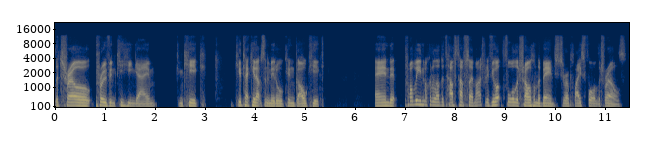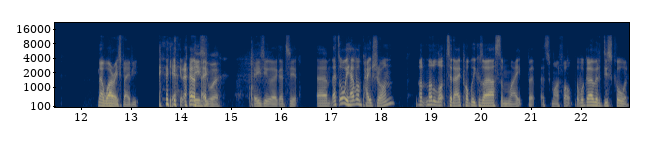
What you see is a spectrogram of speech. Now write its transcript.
Latrell, proven kicking game, can kick, can take hit ups in the middle, can goal kick. And probably not going to love the tough stuff so much. But if you've got four Latrells on the bench to replace four Latrells, no worries, baby. Yeah, You know? easy work. Easy work. That's it. Um, that's all we have on Patreon. Not not a lot today, probably because I asked them late, but that's my fault. But we'll go over to Discord.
